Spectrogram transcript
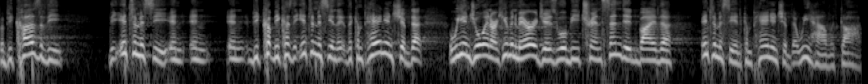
but because of the, the intimacy and, and, and because, because the intimacy and the, the companionship that we enjoy in our human marriages will be transcended by the intimacy and companionship that we have with God.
